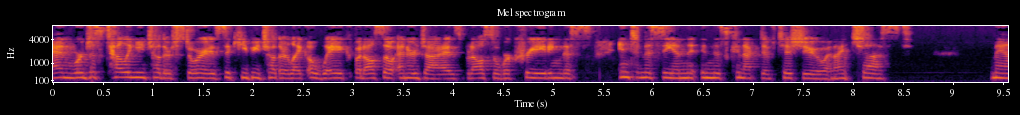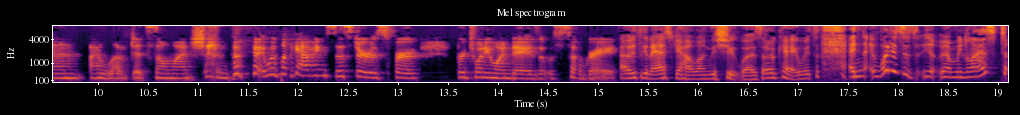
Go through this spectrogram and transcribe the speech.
and we're just telling each other stories to keep each other like awake, but also energized. But also, we're creating this intimacy in in this connective tissue. And I just, man, I loved it so much. it was like having sisters for for 21 days. It was so great. I was going to ask you how long the shoot was. Okay, and what is this? I mean, last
